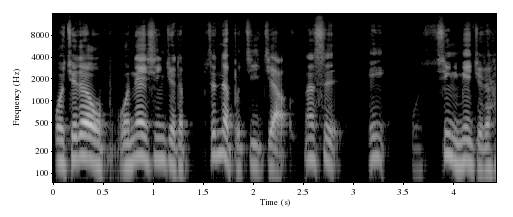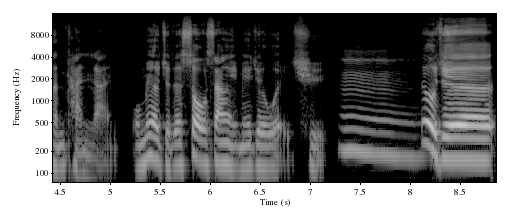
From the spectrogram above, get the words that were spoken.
我觉得我我内心觉得真的不计较，那是诶，我心里面觉得很坦然，我没有觉得受伤，也没有觉得委屈，嗯，所以我觉得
